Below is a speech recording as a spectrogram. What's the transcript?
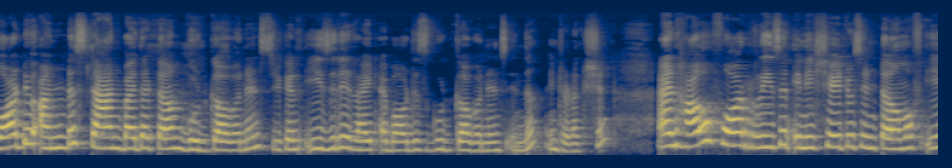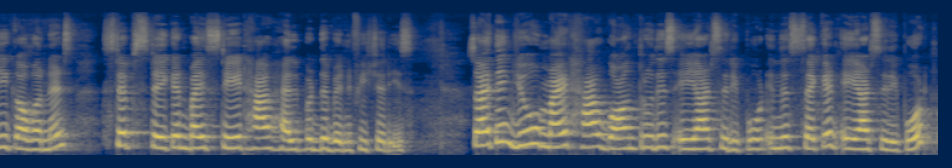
what do you understand by the term good governance. You can easily write about this good governance in the introduction. And how for recent initiatives in term of e-governance, steps taken by state have helped the beneficiaries. So I think you might have gone through this ARC report. In the second ARC report,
